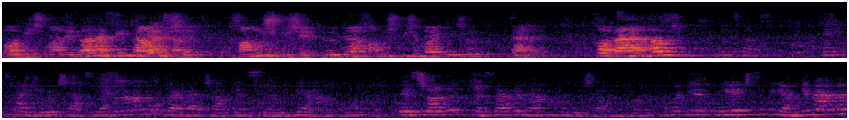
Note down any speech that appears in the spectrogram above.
ما هیچ مالگان فیلم تمام میشه. خاموش میشه. دوربین خاموش میشه ما وجود نداره. خب به هر حال تجربه شخصی مثلا من در بچه هم قصه میگم خب اصرار قصه به نفع خودشم می‌کنه. مثلا یه چیزی میگم. یه نه نه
